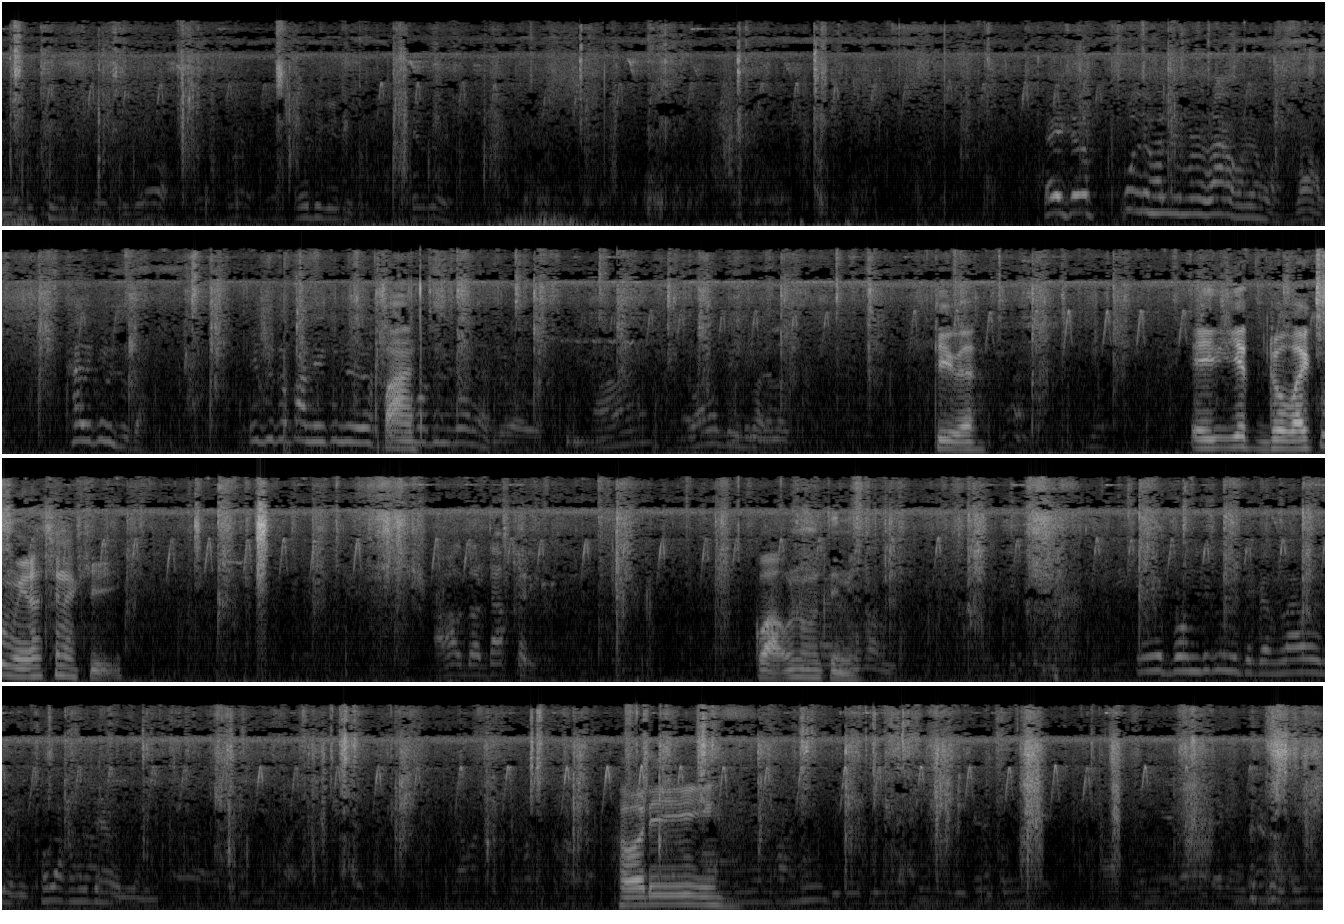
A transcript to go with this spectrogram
এই যে পুলি ফালি মানে রাগ হয় আমার রাগ খালি কুলি সুদা এই দুটো পানি কুলি পান টিউবওয়েল। এই ইয়ে ডোবাই কুমির আছে নাকি কোয়া অনুমতি নেই এই বন্দি কুলি থেকে আমি লাভ হইল খোলা কোনো হরি।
